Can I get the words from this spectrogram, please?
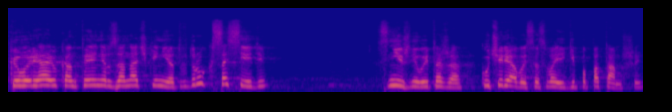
Ковыряю контейнер, заначки нет. Вдруг соседи с нижнего этажа, кучерявый со своей гипопотамшей,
